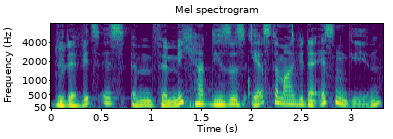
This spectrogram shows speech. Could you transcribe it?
Du, der Witz ist, ähm, für mich hat dieses erste Mal wieder Essen gehen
